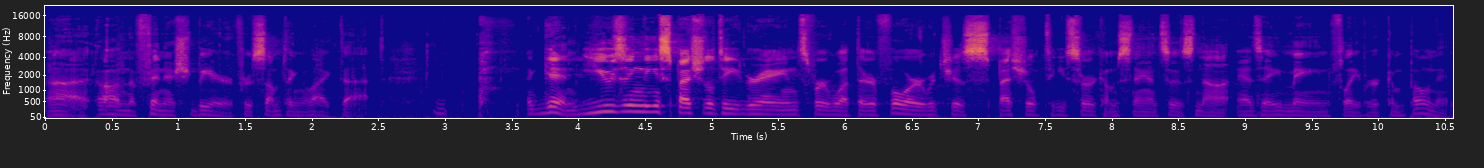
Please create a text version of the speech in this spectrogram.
uh, on the finished beer for something like that. Again, using these specialty grains for what they're for, which is specialty circumstances, not as a main flavor component.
